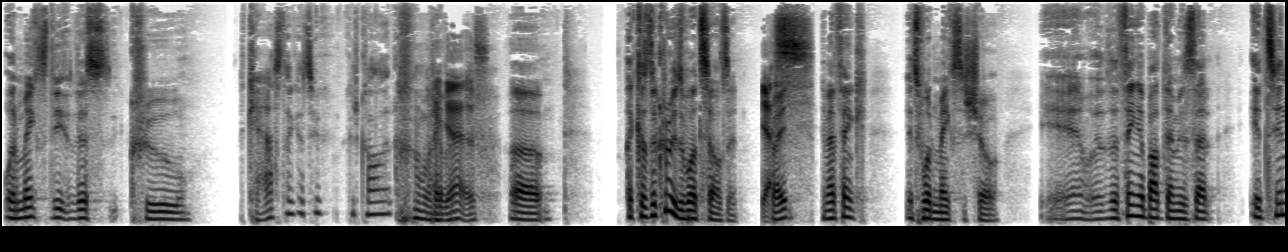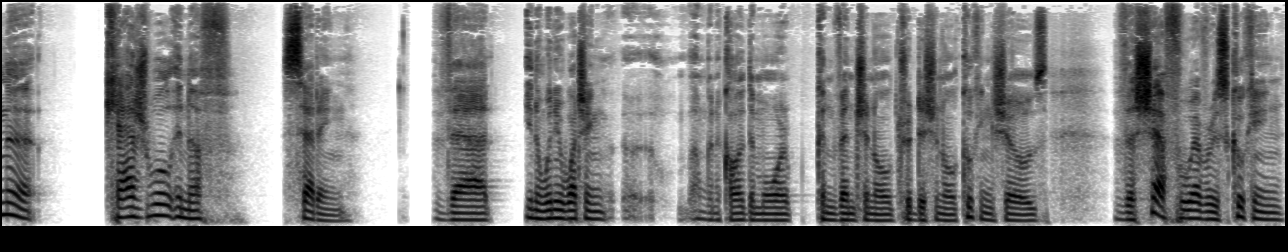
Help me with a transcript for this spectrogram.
what makes the this crew cast i guess you could call it. I guess. Uh, like, because the crew is what sells it, yes. right? And I think it's what makes the show. And the thing about them is that it's in a casual enough setting that you know when you're watching. Uh, I'm going to call it the more conventional, traditional cooking shows. The chef, whoever is cooking,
